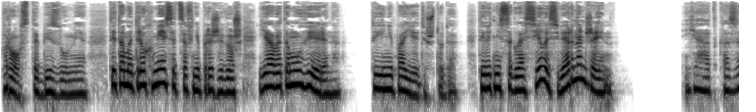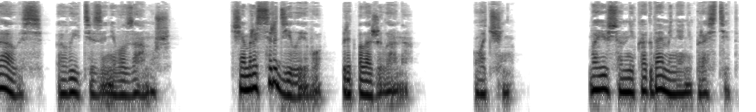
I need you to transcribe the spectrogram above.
Просто безумие. Ты там и трех месяцев не проживешь, я в этом уверена. Ты и не поедешь туда. Ты ведь не согласилась, верно, Джейн? Я отказалась выйти за него замуж. Чем рассердила его, предположила она. Очень. Боюсь, он никогда меня не простит.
